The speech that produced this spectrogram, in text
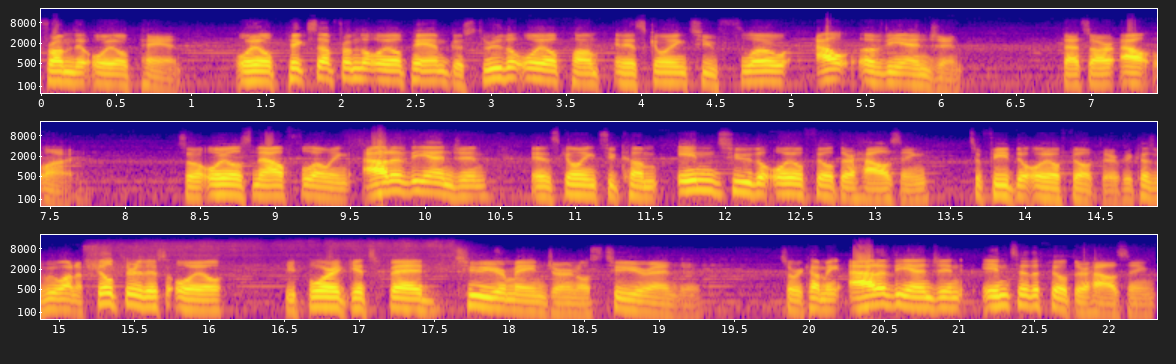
from the oil pan. Oil picks up from the oil pan, goes through the oil pump, and it's going to flow out of the engine. That's our outline. So oil is now flowing out of the engine and it's going to come into the oil filter housing to feed the oil filter because we want to filter this oil before it gets fed to your main journals, to your engine. So we're coming out of the engine into the filter housing.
